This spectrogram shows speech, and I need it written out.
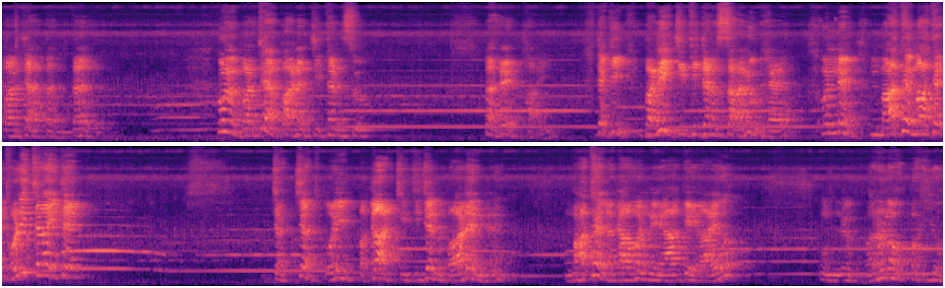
प्रजातंत्र। कुल बर्जा पाड़ चितन सु। अरे भाई, जबकि बड़ी चिथी जन सारू है, उनने माथे माथे थोड़ी चढ़ाई थे। जच्चत कोई पगा चिथीजन वाड़े ने माथे लगावन ने आगे आयो, उनने मरणो पड़ियो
